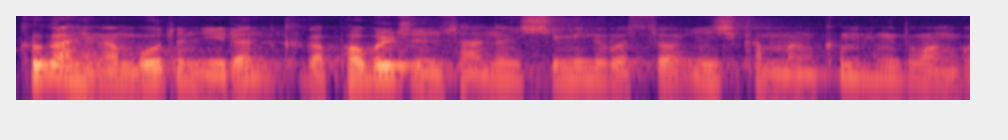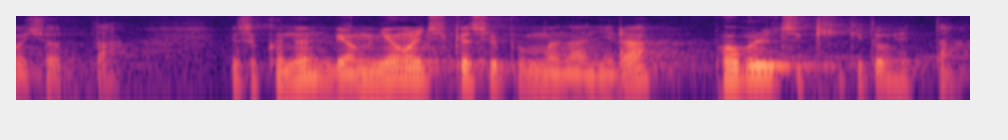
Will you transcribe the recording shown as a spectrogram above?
그가 행한 모든 일은 그가 법을 준수하는 시민으로서 인식한 만큼 행동한 것이었다. 그래서 그는 명령을 지켰을 뿐만 아니라 법을 지키기도 했다.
